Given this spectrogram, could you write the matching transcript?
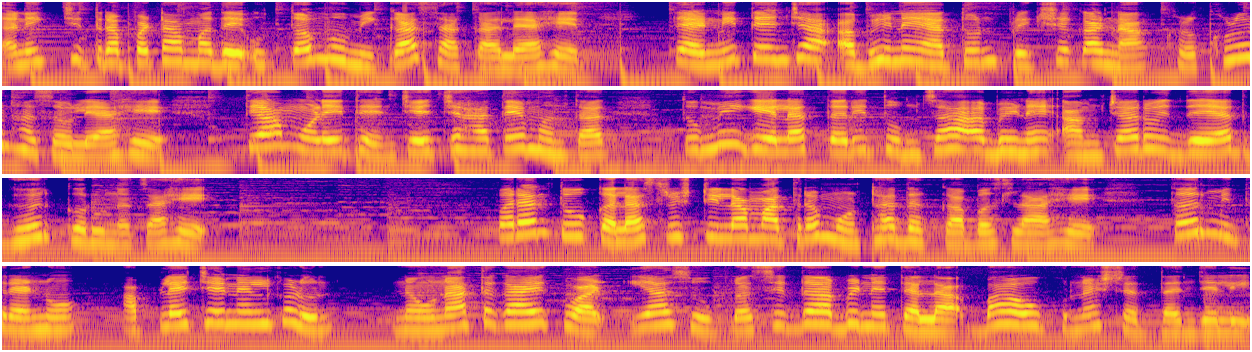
अनेक चित्रपटामध्ये उत्तम भूमिका साकारल्या आहेत. त्यांनी त्यांच्या अभिनयातून प्रेक्षकांना खळखळून हसवले आहे. त्यामुळे त्यांचे चाहते म्हणतात तुम्ही गेलात तरी तुमचा अभिनय आमच्या हृदयात घर करूनच आहे. परंतु कलासृष्टीला मात्र मोठा धक्का बसला आहे. तर मित्रांनो आपल्या चॅनेलकडून नवनाथ गायकवाड या सुप्रसिद्ध अभिनेत्याला भावपूर्ण श्रद्धांजली.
